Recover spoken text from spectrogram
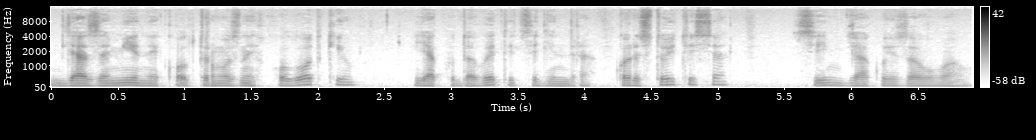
для заміни тормозних колодків, як удавити циліндра. Користуйтеся. Всім дякую за увагу.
